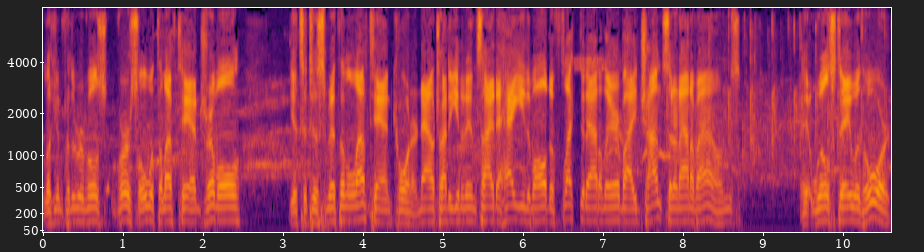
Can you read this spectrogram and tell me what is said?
looking for the reversal with the left hand dribble. Gets it to Smith in the left hand corner. Now trying to get it inside to Haggy. The ball deflected out of there by Johnson and out of bounds. It will stay with Ord.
